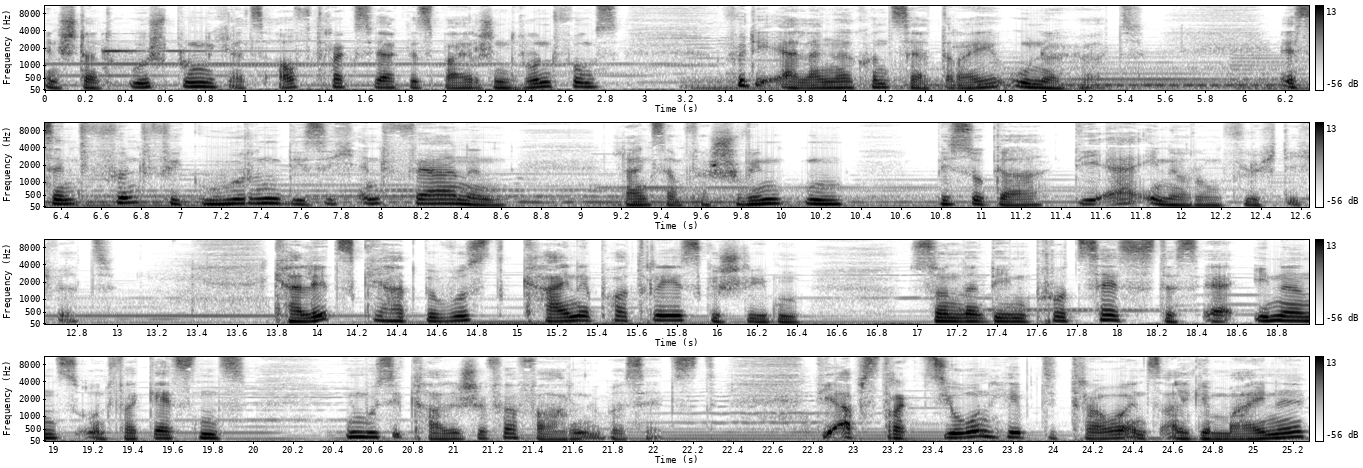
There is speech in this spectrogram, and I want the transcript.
entstand ursprünglich als Auftragswerk des Bayerischen Rundfunks für die Erlanger Konzertreihe Unerhört. Es sind fünf Figuren, die sich entfernen, langsam verschwinden, bis sogar die Erinnerung flüchtig wird. Kalitzke hat bewusst keine Porträts geschrieben, sondern den Prozess des Erinnerns und Vergessens in musikalische Verfahren übersetzt. Die Abstraktion hebt die Trauer ins Allgemeine,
